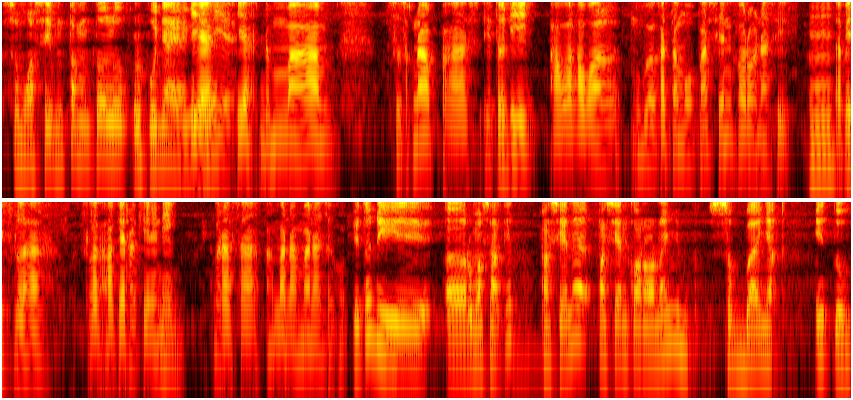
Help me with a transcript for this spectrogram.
semua simptom tuh lu, lu punya ya gitu. Iya ya? iya iya demam sesak napas itu di awal-awal gue ketemu pasien corona sih. Hmm. Tapi setelah setelah akhir-akhir ini ngerasa aman-aman aja kok. Itu di uh, rumah sakit pasiennya pasien coronanya sebanyak itu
